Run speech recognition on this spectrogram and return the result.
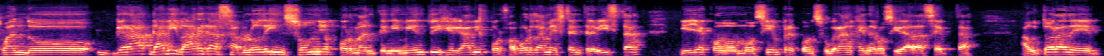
Cuando Gaby Vargas habló de insomnio por mantenimiento, dije, Gaby, por favor, dame esta entrevista. Y ella, como siempre, con su gran generosidad, acepta autora de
